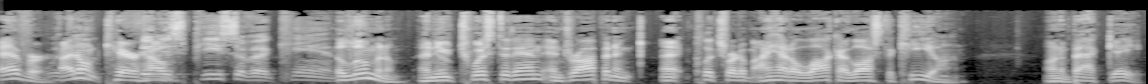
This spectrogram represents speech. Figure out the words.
ever. With I don't care how piece of a can. aluminum, and you twist it in and drop it, and it clicks right up. I had a lock I lost the key on, on a back gate,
